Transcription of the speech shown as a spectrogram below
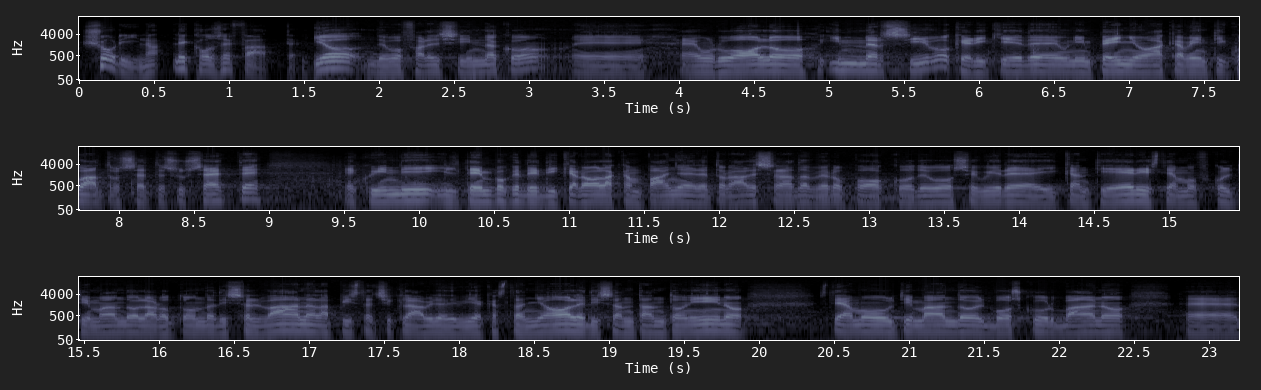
sciorina le cose fatte. Io devo fare il sindaco, è un ruolo immersivo che richiede un impegno H24 7 su 7 e quindi il tempo che dedicherò alla campagna elettorale sarà davvero poco. Devo seguire i cantieri, stiamo coltivando la rotonda di Selvana, la pista ciclabile di Via Castagnole, di Sant'Antonino, stiamo ultimando il bosco urbano eh,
